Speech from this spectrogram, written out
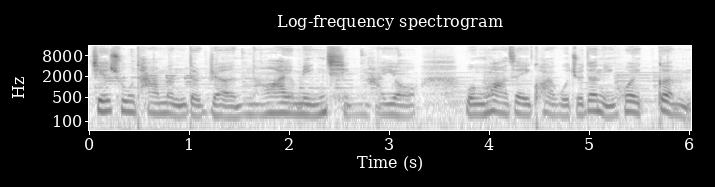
接触他们的人，然后还有民情，还有文化这一块，我觉得你会更，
